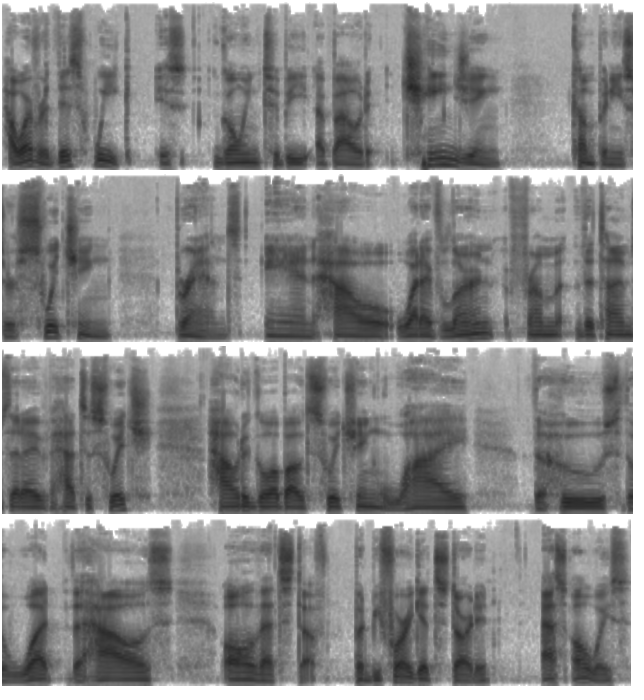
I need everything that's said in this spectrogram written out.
However, this week is going to be about changing companies or switching brands and how what I've learned from the times that I've had to switch, how to go about switching, why, the who's, the what, the how's, all that stuff. But before I get started, as always,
